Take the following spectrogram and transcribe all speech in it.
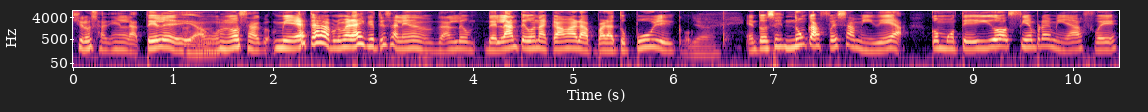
quiero salir en la tele, digamos, ¿no? O sea, mira, esta es la primera vez que estoy saliendo delante de una cámara para tu público. Entonces nunca fue esa mi idea. Como te digo, siempre mi idea fue,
